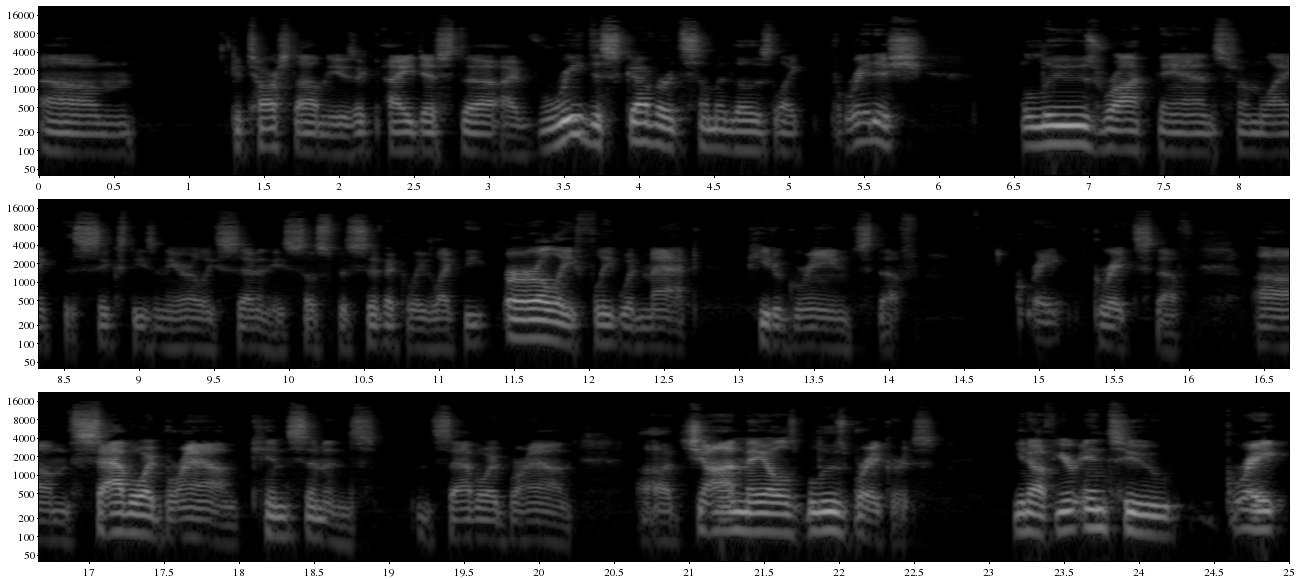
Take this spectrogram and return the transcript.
um, guitar style music. I just uh, I've rediscovered some of those like British blues rock bands from like the 60s and the early 70s. So specifically like the early Fleetwood Mac, Peter Green stuff. Great, great stuff. Um, Savoy Brown, Kim Simmonds and Savoy Brown. Uh, John Mayall's Blues Breakers. You know, if you're into great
